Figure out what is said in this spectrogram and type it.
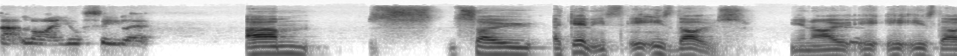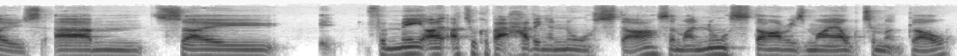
that line. You'll feel it. Um, so again, it's, it is those. You know, it, it is those. Um, so for me, I, I, talk about having a North Star. So my North Star is my ultimate goal.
